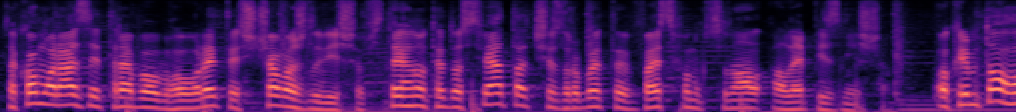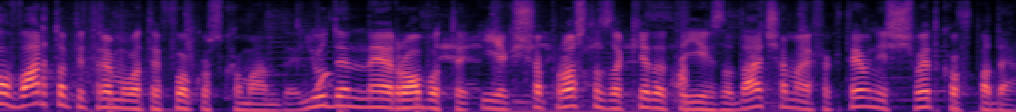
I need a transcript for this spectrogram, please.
В такому разі треба обговорити, що важливіше встигнути до свята чи зробити весь функціонал, але пізніше. Окрім того, варто підтримувати фокус команди. Люди не роботи, і якщо просто закидати їх задачами, ефективність швидко впаде.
